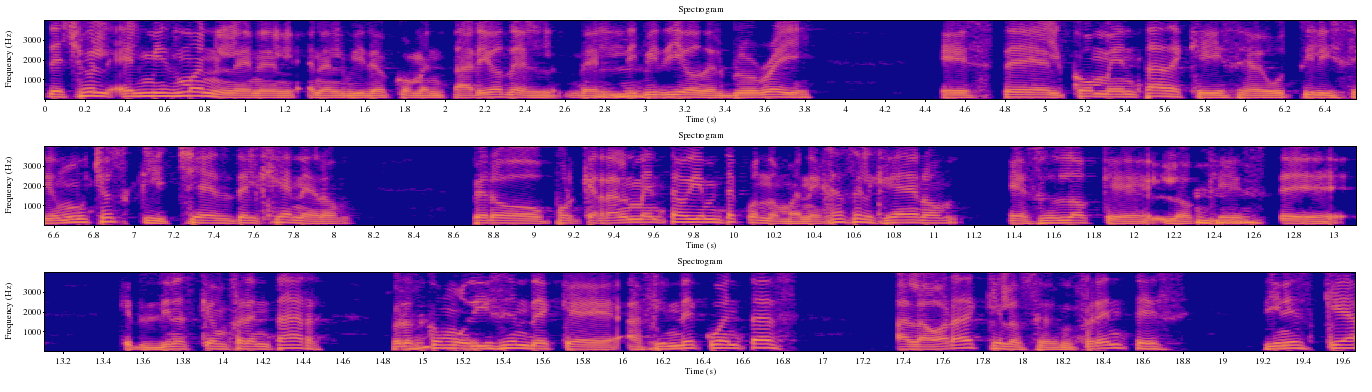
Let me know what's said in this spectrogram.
de hecho, él, mismo en el, en el, en el video comentario del, del DVD o del Blu-ray, este, él comenta de que dice, utilicé muchos clichés del género, pero porque realmente, obviamente, cuando manejas el género, eso es lo que, lo que, este, que te tienes que enfrentar. Pero es como dicen de que a fin de cuentas, a la hora de que los enfrentes, tienes que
